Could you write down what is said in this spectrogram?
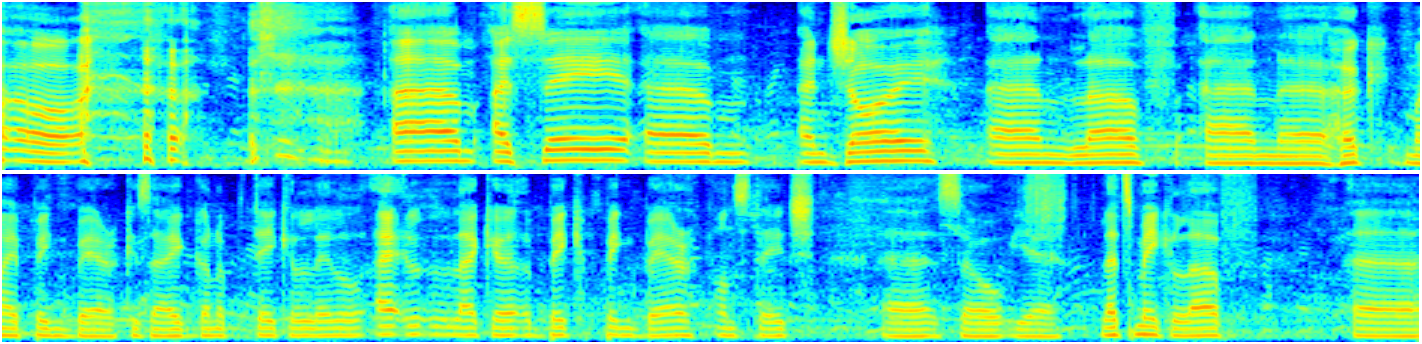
Oh. I say um, enjoy and love and uh, hug my pink bear because I gonna take a little I, like a, a big pink bear on stage. Uh, so yeah, let's make love uh,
